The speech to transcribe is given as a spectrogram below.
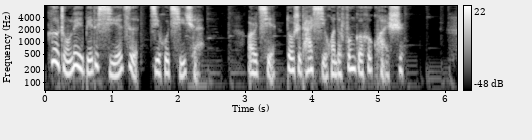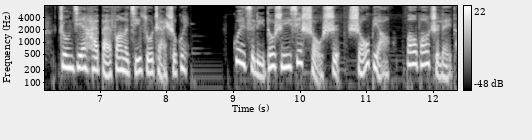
各种类别的鞋子几乎齐全，而且都是他喜欢的风格和款式。中间还摆放了几组展示柜。柜子里都是一些首饰、手表、包包之类的。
